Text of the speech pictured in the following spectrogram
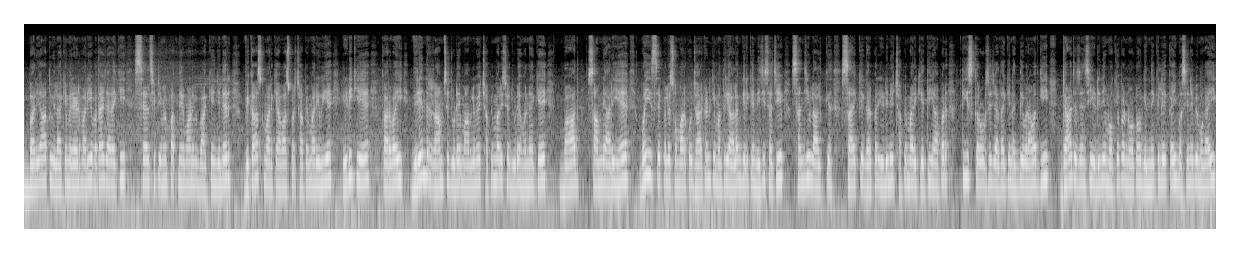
बरियातू इलाके में रेड मारी है। बताया जा रहा है कि सेल सिटी में पथ निर्माण विभाग के इंजीनियर विकास कुमार के आवास पर छापेमारी हुई है। ईडी की यह कार्रवाई वीरेंद्र राम से जुड़े मामले में छापेमारी से जुड़े होने के बाद सामने आ रही है। वहीं इससे पहले सोमवार को झारखंड के मंत्री आलमगीर के निजी सचिव संजीव लाल साइक के घर पर ईडी ने छापेमारी की थी। यहाँ पर तीस करोड़ से ज़्यादा की नकदी बरामद की। जाँच एजेंसी ईडी ने मौके पर नोटों गिनने के लिए कई मशीनें भी मंगाई।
